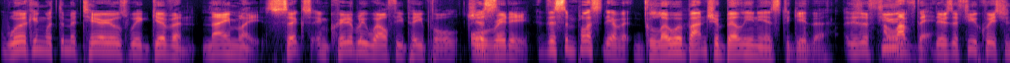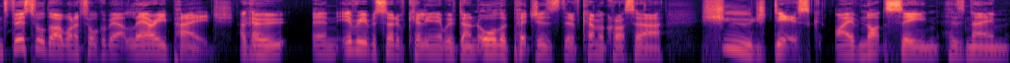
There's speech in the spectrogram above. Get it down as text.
working with the materials we're given, namely six incredibly wealthy people Just already. The simplicity of it. Glow a bunch of billionaires together. There's a few. love that. There's a few questions. First of all, though, I want to talk about Larry Page, Okay. who in every episode of Killionaire, we've done all the pitches that have come across our huge desk. I have not seen his name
